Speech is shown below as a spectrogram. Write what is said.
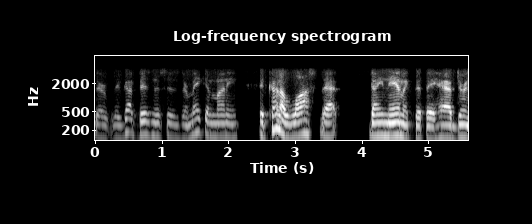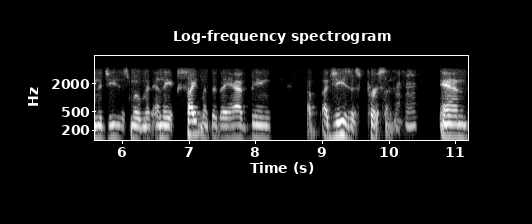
they're, they've got businesses, they're making money. They've kind of lost that dynamic that they had during the Jesus movement and the excitement that they had being a, a Jesus person mhm. and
